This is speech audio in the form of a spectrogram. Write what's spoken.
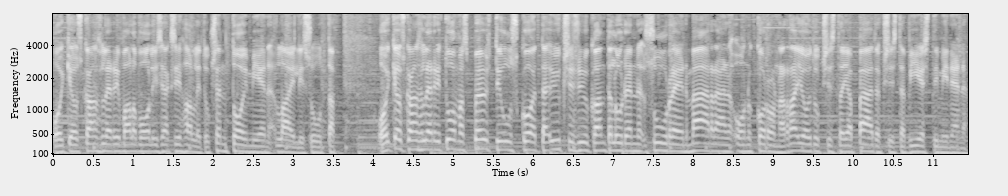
Oikeuskansleri valvoo lisäksi hallituksen toimien laillisuutta. Oikeuskansleri Tuomas Pöysti uskoo, että yksi syy kanteluiden suureen määrään on koronarajoituksista ja päätöksistä viestiminen.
